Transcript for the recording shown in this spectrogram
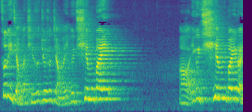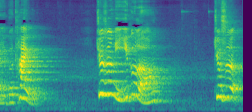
这里讲的其实就是讲了一个谦卑，啊，一个谦卑的一个态度。就是你一个人，就是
